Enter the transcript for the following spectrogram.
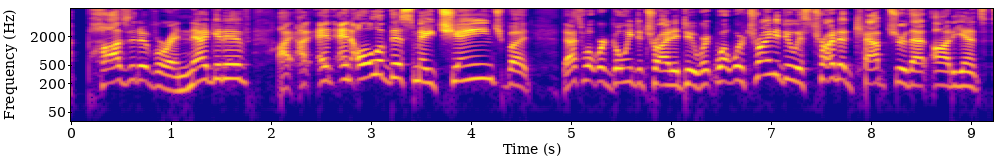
a positive or a negative. I, I, and and all of this may change, but that's what we're going to try to do. We're, what we're trying to do is try to capture that audience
